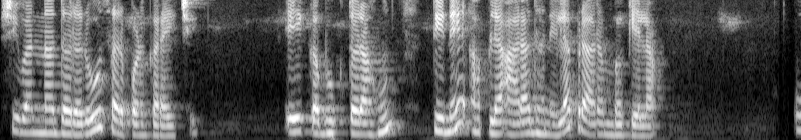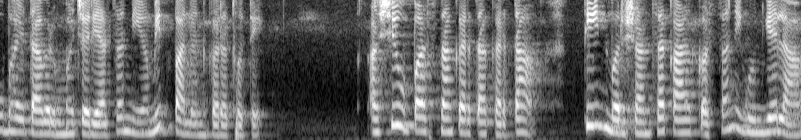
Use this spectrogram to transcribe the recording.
शिवांना दररोज अर्पण करायची. एक भुक्त राहून तिने आपल्या आराधनेला प्रारंभ केला. उभयता ब्रह्मचर्याचं नियमित पालन करत होते. अशी उपासना करता करता तीन वर्षांचा काळ कसा निघून गेला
